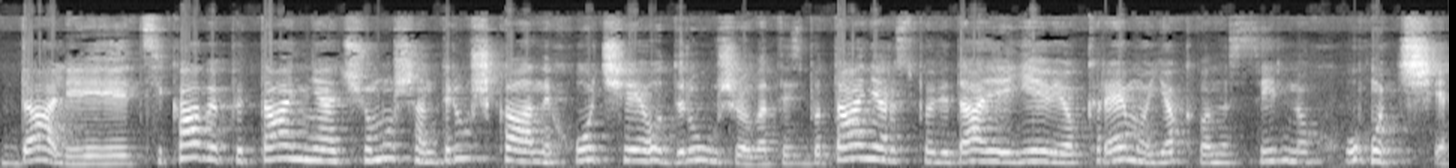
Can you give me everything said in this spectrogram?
Далі цікаве питання, чому ж Андрюшка не хоче одружуватись, бо Таня розповідає Єві окремо, як вона сильно хоче,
